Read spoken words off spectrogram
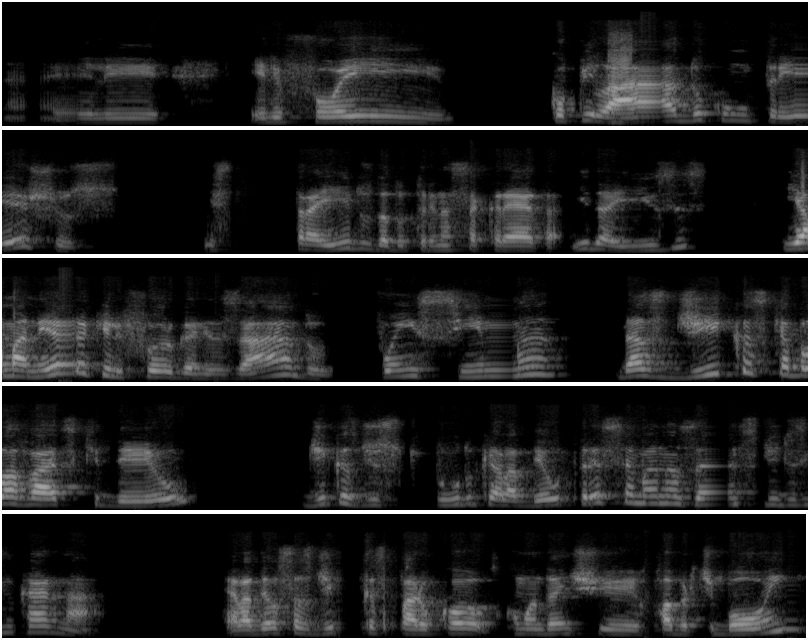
Né? Ele, ele foi compilado com trechos extraídos da doutrina secreta e da ISIS, e a maneira que ele foi organizado foi em cima das dicas que a Blavatsky deu, dicas de estudo que ela deu três semanas antes de desencarnar. Ela deu essas dicas para o comandante Robert Bowen,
